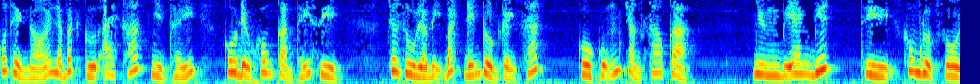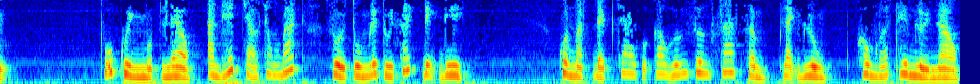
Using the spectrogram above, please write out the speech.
có thể nói là bất cứ ai khác nhìn thấy cô đều không cảm thấy gì. Cho dù là bị bắt đến đồn cảnh sát, cô cũng chẳng sao cả. Nhưng bị anh biết thì không được rồi. Vũ Quỳnh một lèo ăn hết cháo trong bát rồi túm lấy túi sách định đi. Khuôn mặt đẹp trai của Cao Hướng Dương xa sầm, lạnh lùng, không nói thêm lời nào.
